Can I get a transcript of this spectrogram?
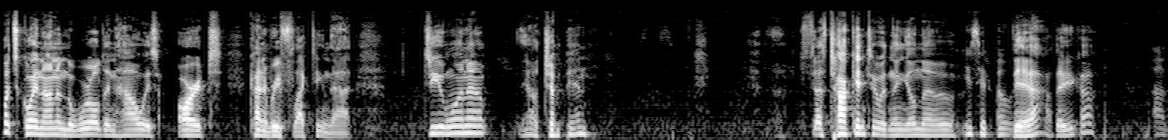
What's going on in the world, and how is art kind of reflecting that? Do you want to? Yeah, I'll jump in. Just talk into it, and then you'll know. Is it? Oh. Yeah. There you go. Um,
